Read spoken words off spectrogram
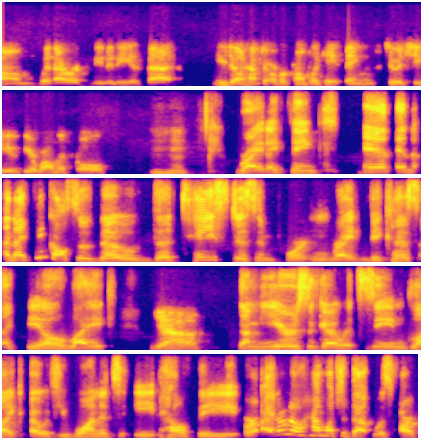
um, with our community is that you don't have to overcomplicate things to achieve your wellness goals. Mm-hmm. Right. I think and and and i think also though the taste is important right because i feel like yeah some years ago it seemed like oh if you wanted to eat healthy or i don't know how much of that was our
